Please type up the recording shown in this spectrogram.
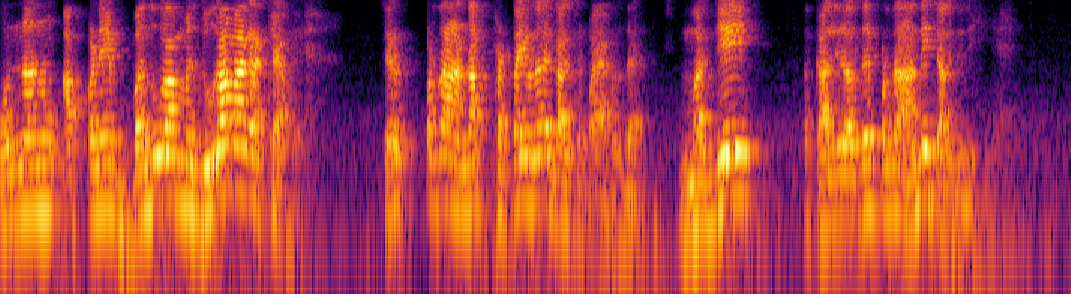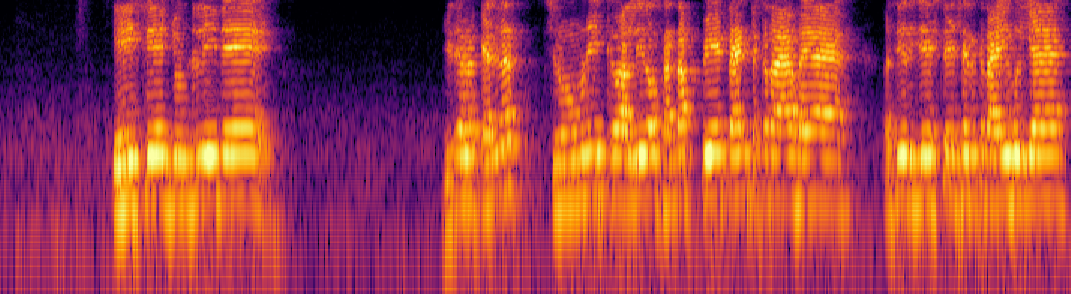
ਉਹਨਾਂ ਨੂੰ ਆਪਣੇ ਬੰਧੂਆ, ਮਜ਼ਦੂਰਾਂ ਵਾਂਗ ਰੱਖਿਆ ਹੋਇਆ ਸਿਰਫ ਪ੍ਰਧਾਨ ਦਾ ਫੱਟਾ ਹੀ ਉਹਨਾਂ ਦੇ ਗਲ 'ਚ ਪਾਇਆ ਹੁੰਦਾ ਹੈ। ਮਰਜ਼ੀ ਅਕਾਲੀ ਦਲ ਦੇ ਪ੍ਰਧਾਨ ਦੀ ਚੱਲਦੀ ਰਹੀ ਹੈ। ਇਸੇ ਜੁੰਡਲੀ ਨੇ ਜਿਹੜੇ ਹੁਣ ਕਹਿੰਦੇ ਨਾ, ਸ਼੍ਰੋਮਣੀ ਅਕਾਲੀ ਦਲ ਸਾਡਾ ਪੇਟੈਂਟ ਕਰਾਇਆ ਹੋਇਆ ਹੈ, ਅਸੀਂ ਰਜਿਸਟ੍ਰੇਸ਼ਨ ਕਰਾਈ ਹੋਈ ਹੈ,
